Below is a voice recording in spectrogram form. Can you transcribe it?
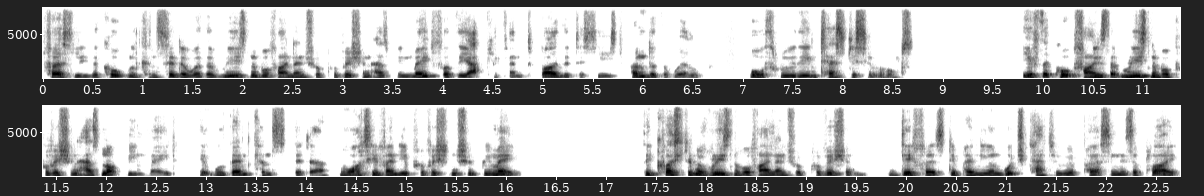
Firstly, the court will consider whether reasonable financial provision has been made for the applicant by the deceased under the will or through the intestacy rules. If the court finds that reasonable provision has not been made, it will then consider what, if any, provision should be made. The question of reasonable financial provision differs depending on which category of person is applying.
